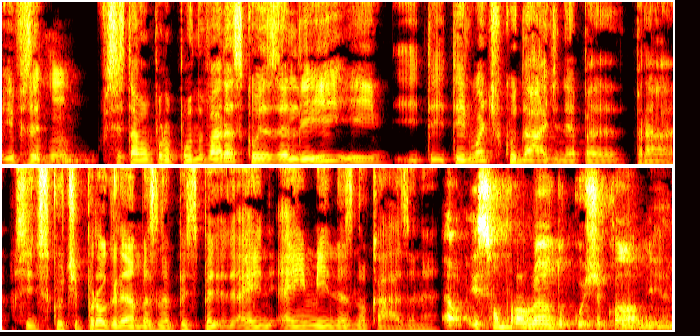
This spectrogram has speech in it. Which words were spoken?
e você, uhum. vocês estavam propondo várias coisas ali e, e, teve uma dificuldade, né? Pra se discutir programas, no, é, em Minas, no caso, né? É, isso é um problema do custo de economia.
